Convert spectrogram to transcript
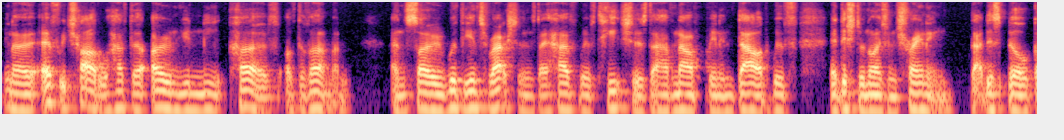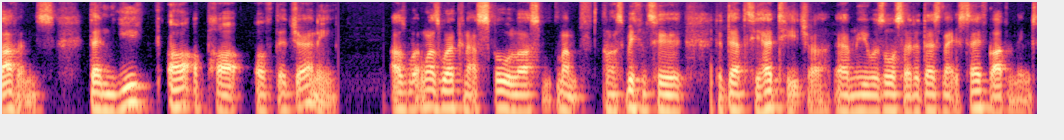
You know, every child will have their own unique curve of development. And so, with the interactions they have with teachers that have now been endowed with additional knowledge and training that this bill governs, then you are a part of their journey. I was when I was working at school last month, and I was speaking to the deputy head teacher. Um, he was also the designated safeguarding lead,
